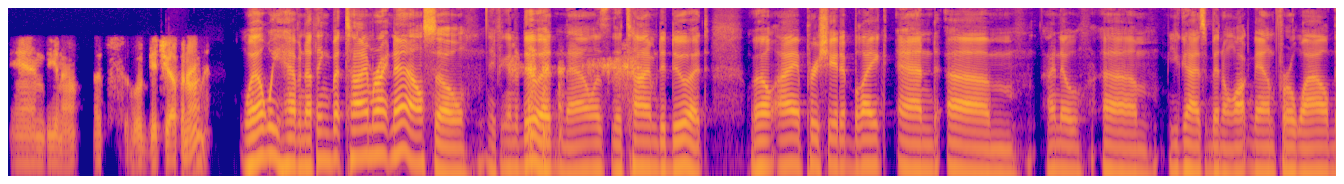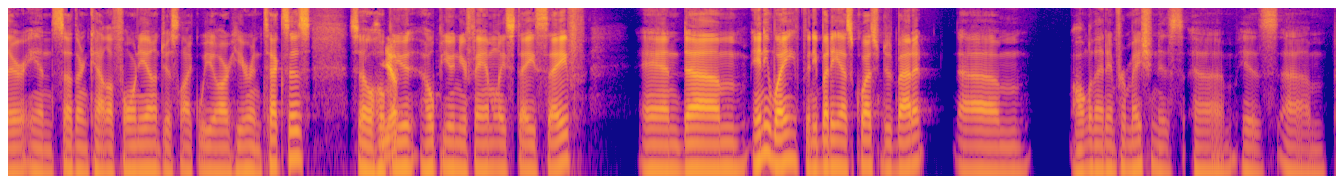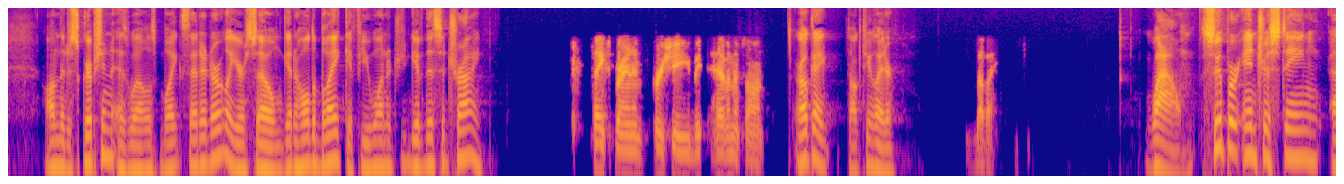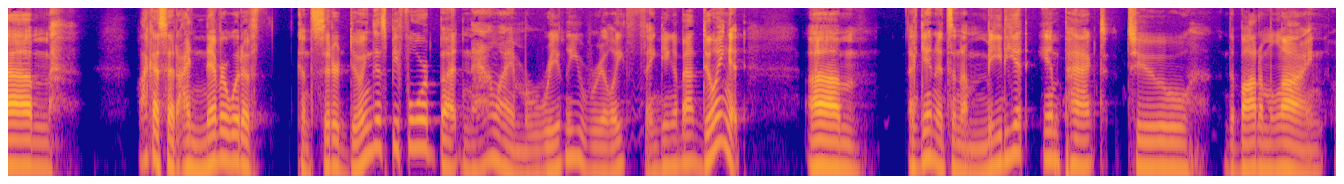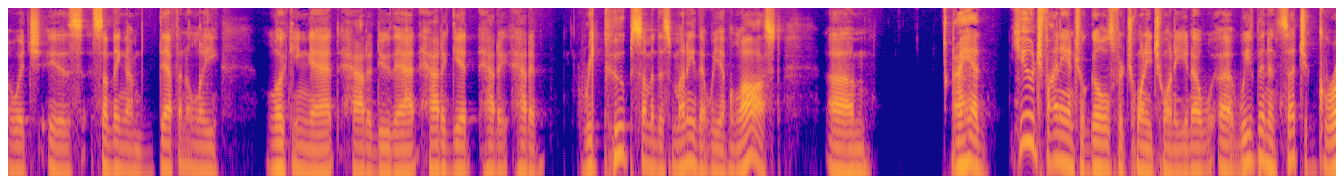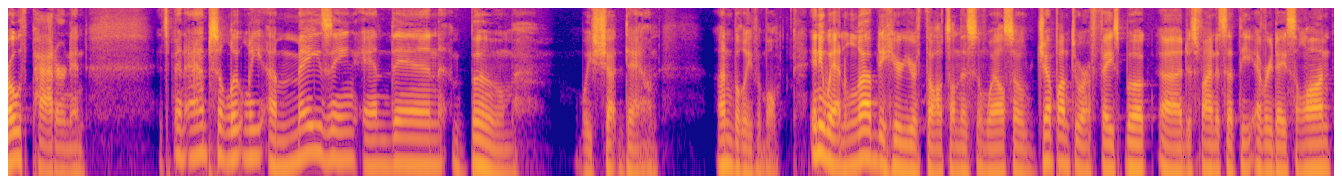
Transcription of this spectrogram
and you know that's we'll get you up and running. Well, we have nothing but time right now, so if you're going to do it, now is the time to do it. Well, I appreciate it, Blake, and um, I know um, you guys have been on lockdown for a while there in Southern California, just like we are here in Texas. So hope yep. you hope you and your family stay safe. And um, anyway, if anybody has questions about it, um, all of that information is um, is um, on the description as well as Blake said it earlier. So get a hold of Blake if you want to give this a try. Thanks, Brandon. Appreciate you having us on. Okay, talk to you later. Bye bye. Wow, super interesting. Um, like I said, I never would have considered doing this before, but now I am really, really thinking about doing it. Um, again, it's an immediate impact to the bottom line, which is something I'm definitely looking at how to do that, how to get how to how to recoup some of this money that we have lost. Um, I had huge financial goals for 2020. You know, uh, we've been in such a growth pattern, and it's been absolutely amazing. And then, boom, we shut down. Unbelievable. Anyway, I'd love to hear your thoughts on this as well. So jump onto our Facebook, uh, just find us at the Everyday Salon,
